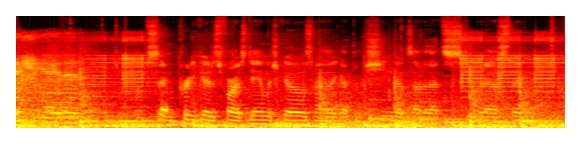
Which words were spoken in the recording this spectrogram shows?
Initiated. Sitting pretty good as far as damage goes. Now I got the machine guns out of that stupid ass thing.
